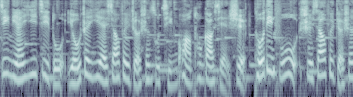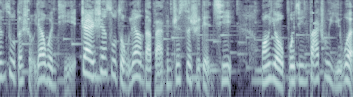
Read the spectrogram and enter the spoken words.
今年一季度邮政业消费者申诉情况通告显示，投递服务是消费者申诉的首要问题，占申诉总量的百分之四十点七。网友不禁发出疑问：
